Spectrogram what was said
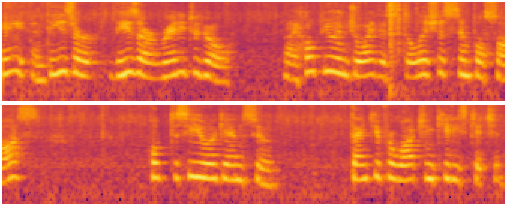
Okay, and these are these are ready to go. I hope you enjoy this delicious simple sauce. Hope to see you again soon. Thank you for watching Kitty's Kitchen.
